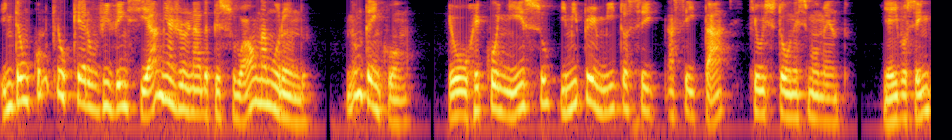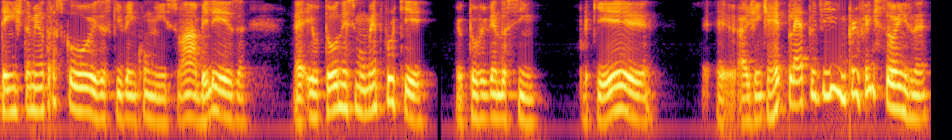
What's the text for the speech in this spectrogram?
então como que eu quero vivenciar minha jornada pessoal namorando? Não tem como. Eu reconheço e me permito aceitar que eu estou nesse momento. E aí você entende também outras coisas que vêm com isso. Ah, beleza. É, eu estou nesse momento por quê? Eu estou vivendo assim. Porque é, a gente é repleto de imperfeições, né?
